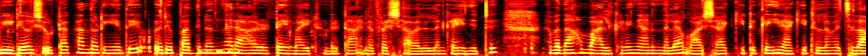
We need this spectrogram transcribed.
വീഡിയോ ഷൂട്ടാക്കാൻ തുടങ്ങിയത് ഒരു പതിനൊന്നര ആ ഒരു ടൈം ആയിട്ടുണ്ട് കേട്ടോ. എന്റെ ഫ്രഷ് ആവലെല്ലാം കഴിഞ്ഞിട്ട്. അപ്പോൾ അതാ ബാൽക്കണി ഞാൻ ഇന്നലെ വാഷാക്കിയിട്ട് ക്ലീൻ ആക്കിയിട്ടെല്ലാം വെച്ചതാ.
